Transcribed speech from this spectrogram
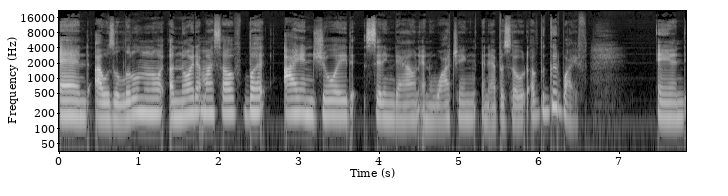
And I was a little anno- annoyed at myself, but I enjoyed sitting down and watching an episode of The Good Wife and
